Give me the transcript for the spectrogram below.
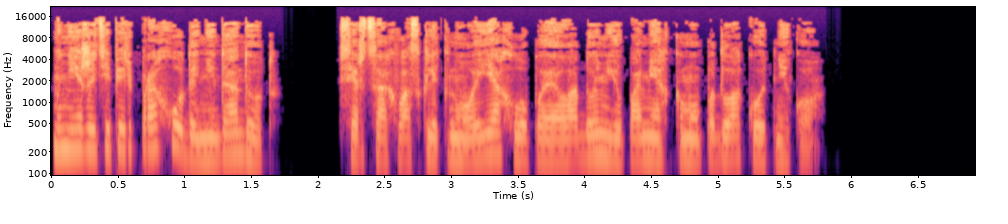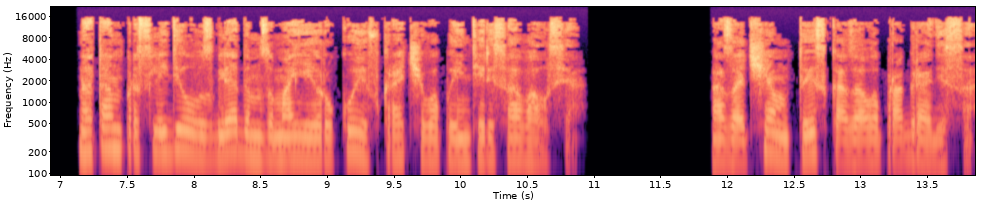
Мне же теперь прохода не дадут!» В сердцах воскликнула я, хлопая ладонью по мягкому подлокотнику. Натан проследил взглядом за моей рукой и вкрадчиво поинтересовался. «А зачем ты сказала про Градиса?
